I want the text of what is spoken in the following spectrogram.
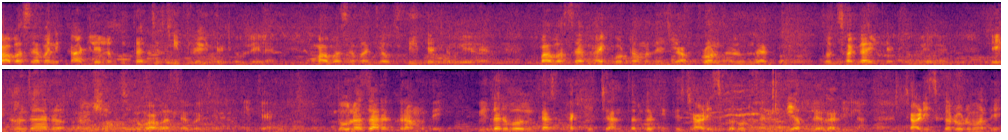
बाबासाहेबांनी काढलेलं बुद्धाचं चित्र इथे ठेवलेलं आहे. बाबासाहेबांची अस्थी इथे ठेवलेल्या आहेत बाबासाहेब हायकोर्टामध्ये जे अप्रोन घालून जातो तो सगळा इथे ठेवलेला आहे. एक हजार ऐंशी पुस्तक बाबासाहेबांच्या इथे आहे दोन हजार अकरामध्ये विदर्भ विकास पॅकेजच्या अंतर्गत इथे चाळीस करोडचा निधी आपल्याला दिला. चाळीस करोडमध्ये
